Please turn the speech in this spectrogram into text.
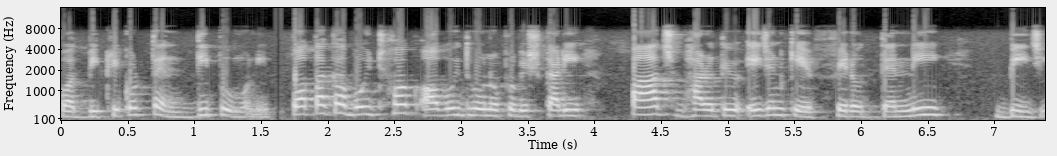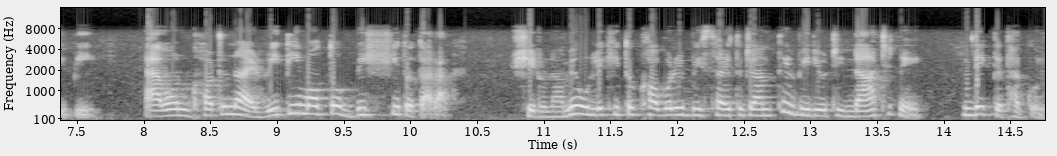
পদ বিক্রি করতেন দীপুমণি। পতাকা বৈঠক, অবৈধ অনুপ্রবেশকারী পাঁচ ভারতীয় এজেন্টকে ফেরত দেননি বিজিবি। এমন ঘটনায় রীতিমতো বিস্মিত তারা। শিরোনামে উল্লেখিত খবরের বিস্তারিত জানতে ভিডিওটি না টেনে দেখতে থাকুন।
